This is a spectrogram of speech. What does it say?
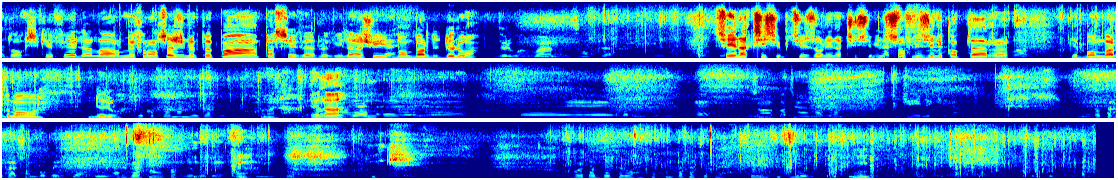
Donc ce que fait l'armée française, je ne peux pas passer vers le village, ils bombardent de loin. De loin, voilà, ils ont peur. C'est inaccessible, c'est une zone inaccessible, inaccessible, sauf les hélicoptères, euh, voilà. les bombardements hein, de loin. Je comprends même les avions. Voilà. Les Et avions, là... Ils euh, euh, euh, ont abattu un avion, l'autre vers son bobé, vers son face de bobé. В этот закрыл, хотя там так, типа, все еще.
